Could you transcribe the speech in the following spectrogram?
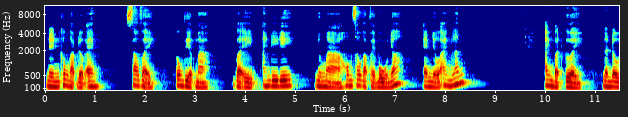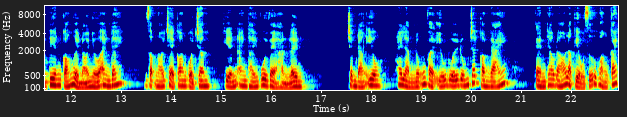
nên không gặp được em. Sao vậy? Công việc mà. Vậy anh đi đi, nhưng mà hôm sau gặp phải bù nhé. Em nhớ anh lắm. Anh bật cười, lần đầu tiên có người nói nhớ anh đấy. Giọng nói trẻ con của Trâm khiến anh thấy vui vẻ hẳn lên. Trâm đáng yêu hay làm nũng và yếu đuối đúng chất con gái. Kèm theo đó là kiểu giữ khoảng cách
